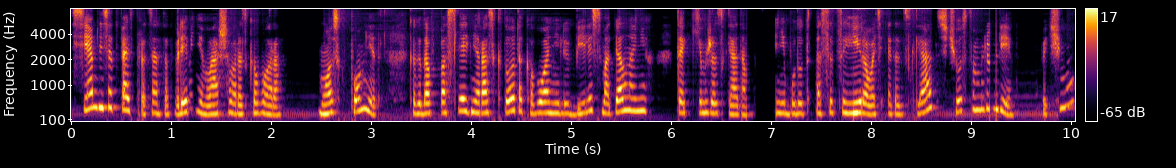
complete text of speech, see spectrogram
75% времени вашего разговора. Мозг помнит, когда в последний раз кто-то, кого они любили, смотрел на них таким же взглядом. И не будут ассоциировать этот взгляд с чувством любви. Почему?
